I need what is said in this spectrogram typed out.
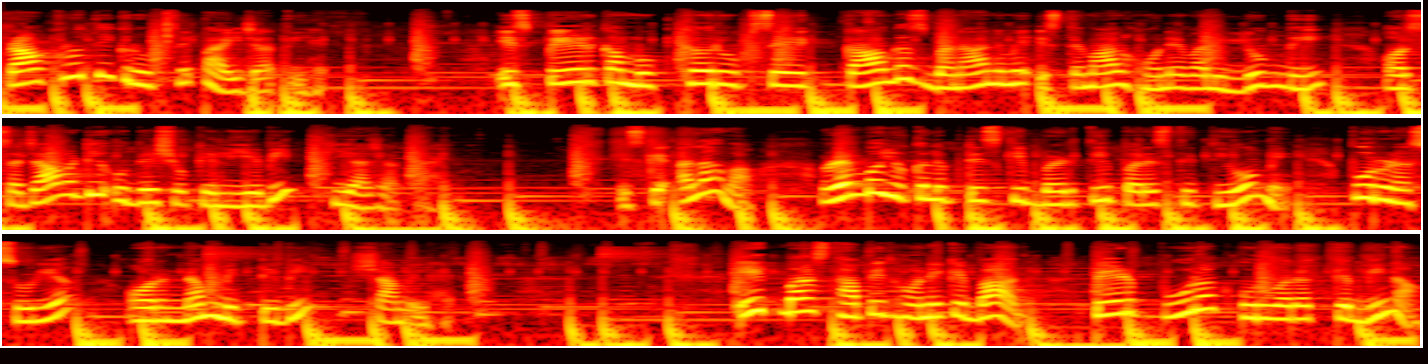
प्राकृतिक रूप से पाई जाती है। इस पेड़ का मुख्य रूप से कागज़ बनाने में इस्तेमाल होने वाली लुगदी और सजावटी उद्देश्यों के लिए भी किया जाता है। इसके अलावा रेम्बो यूकलिप्टिस की बढ़ती परिस्थितियों में पूर्ण सूर्य और नम मिट्टी भी शामिल है। एक बार स्थापित होने के बाद पेड़ पूरक उर्वरक के बिना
